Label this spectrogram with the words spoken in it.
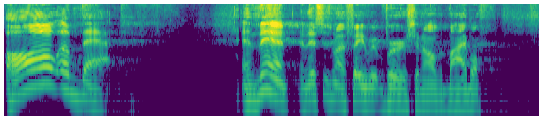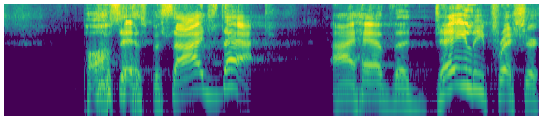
All of that. And then, and this is my favorite verse in all the Bible, Paul says, besides that, I have the daily pressure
